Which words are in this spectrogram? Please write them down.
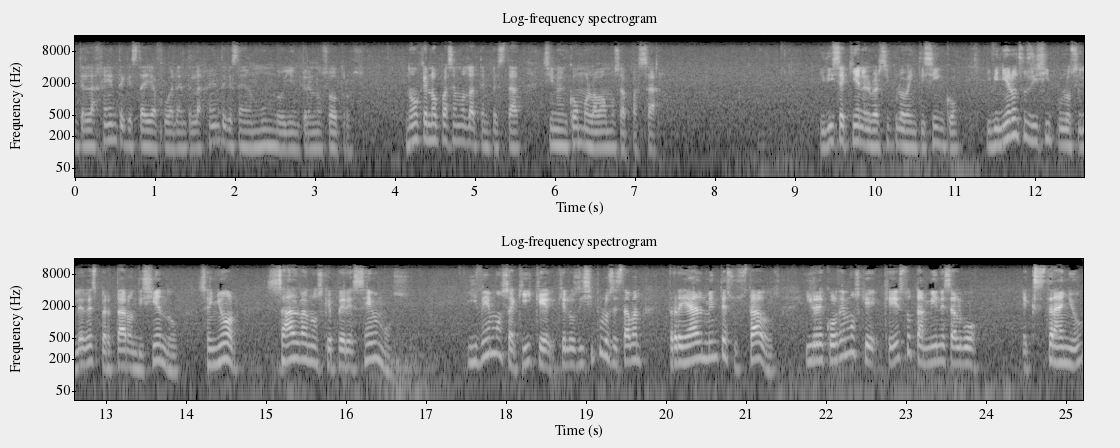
entre la gente que está allá afuera, entre la gente que está en el mundo y entre nosotros. No que no pasemos la tempestad, sino en cómo la vamos a pasar. Y dice aquí en el versículo 25, y vinieron sus discípulos y le despertaron diciendo, Señor, sálvanos que perecemos. Y vemos aquí que, los discípulos estaban realmente asustados. Y recordemos que, que esto también es algo extraño.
